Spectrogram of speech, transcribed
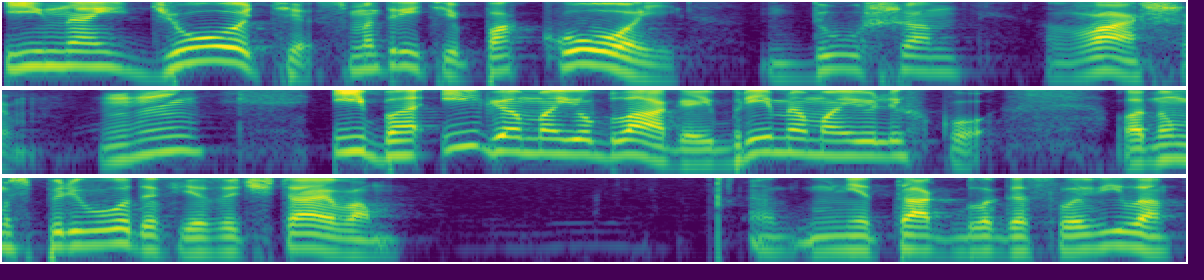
и найдете, смотрите, покой душам вашим. Угу. Ибо иго мое благо, и бремя мое легко. В одном из переводов я зачитаю вам. Мне так благословило.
